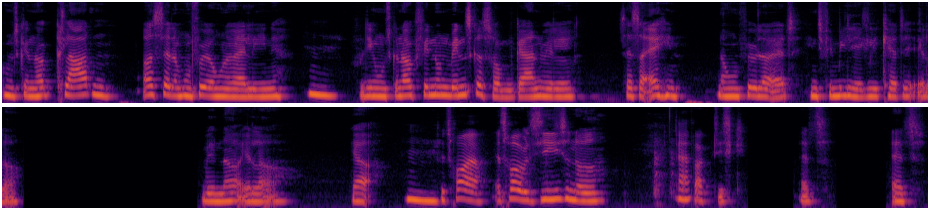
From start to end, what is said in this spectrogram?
hun skal nok klare den, også selvom hun føler, hun er alene. Mm. Fordi hun skal nok finde nogle mennesker, som gerne vil tage sig af hende, når hun føler, at hendes familie ikke lige kan det, eller venner, eller ja, Mm. det tror jeg. Jeg tror, jeg vil sige sådan noget, Ja. faktisk. At, at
